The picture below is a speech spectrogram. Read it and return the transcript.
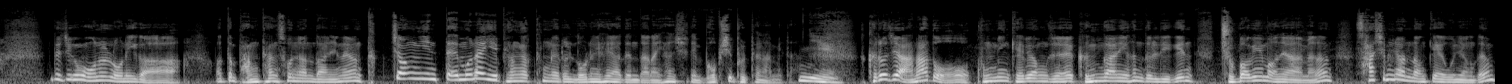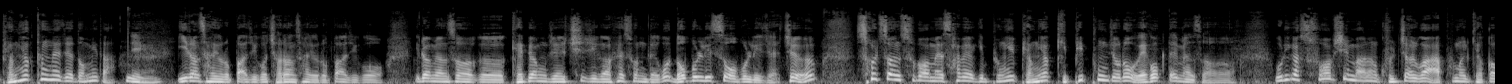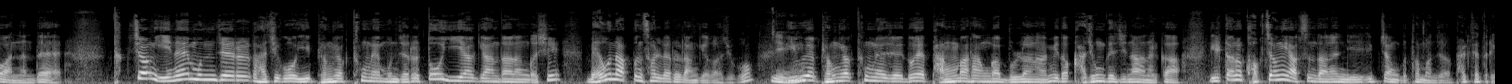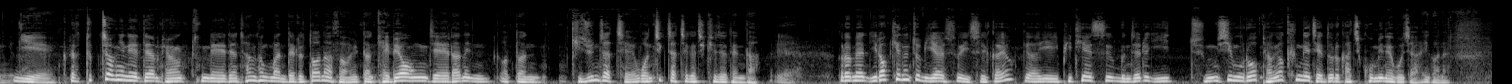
근데 지금 오늘 논의가 어떤 방탄소년단이나 특정인 때문에 이 병역 특례를 논의해야 된다는 현실이 몹시 불편합니다. 예. 그러지 않아도 국민 개병제의 근간이 흔들리긴 주범이 뭐냐 하면은 40년 넘게 운영된 병역 특례 제도입니다. 예. 이런 사유로 빠지고 저런 사유로 빠지고 이러면서 그 개병제의 취지가 훼손되고 노블레스 오블리주 즉 솔선수범의 사회 기풍이 병역 기피 풍조로 왜곡되면서 우리가 수없이 많은 굴절과 아픔을 겪어왔는데 특정인의 문제를 가지고 이 병역 특례 문제를 또 이야기한다는 것이 매우 나쁜 선례를 남겨가지고 예. 이후에 병역 특례 제도의 방만함과 물란함이 더 가중되지는 않을까 일단은 걱정이 앞선다는 입장부터 먼저 밝혀드립니다. 예. 그래서 특정인에 대한 병역 특례에 대한 찬성 반대를 떠나서 일단 개병제라는 어떤 기준 자체, 원칙 자체가 지켜져야 된다. 예. 그러면 이렇게는 좀 이해할 수 있을까요? 그러니까 이 BTS 문제를 이 중심으로 병역 특례 제도를 같이 고민해 보자 이거는.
